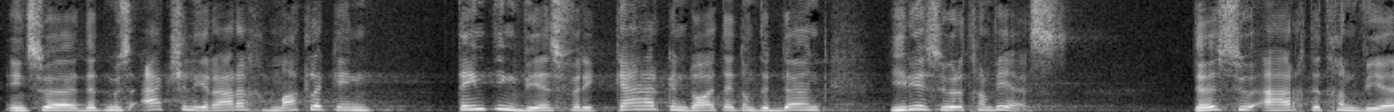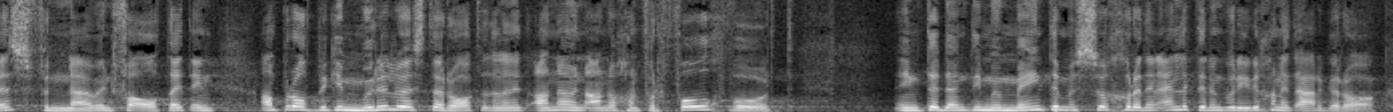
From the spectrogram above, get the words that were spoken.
En so dit moes actually regtig maklik en tempting wees vir die kerk in daai tyd om te dink hierdie is hoe dit gaan wees. Dis hoe erg dit gaan wees vir nou en vir altyd en amper al bietjie moedeloos te raak dat hulle net aanhou en aanhou gaan vervolg word en te dink die momentum is so groot en eintlik te dink oor hierdie gaan net erger raak.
